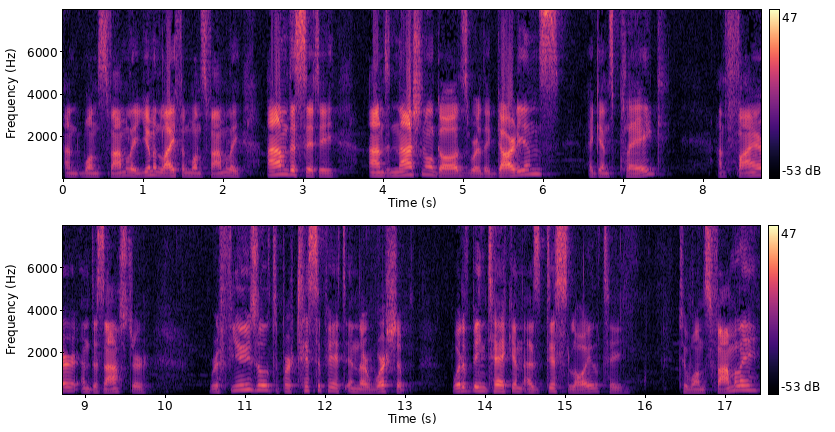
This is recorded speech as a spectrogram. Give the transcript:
and one's family, human life and one's family, and the city, and national gods were the guardians against plague and fire and disaster. Refusal to participate in their worship would have been taken as disloyalty to one's family,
